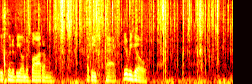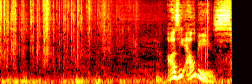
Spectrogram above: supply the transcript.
is going to be on the bottom of each pack. Here we go. Ozzie Albies,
